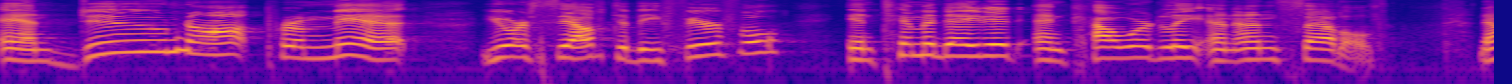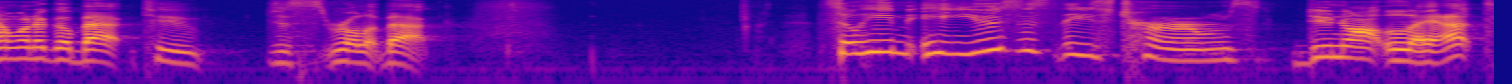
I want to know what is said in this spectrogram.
and do not permit yourself to be fearful, intimidated, and cowardly and unsettled. Now, I want to go back to just roll it back. So he, he uses these terms do not let,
